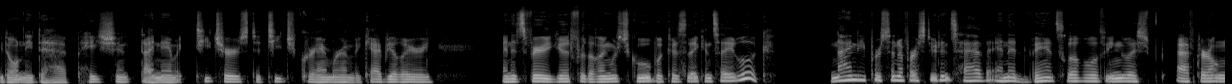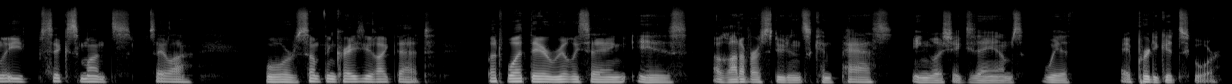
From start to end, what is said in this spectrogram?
You don't need to have patient, dynamic teachers to teach grammar and vocabulary. And it's very good for the language school because they can say, look, 90% of our students have an advanced level of English after only six months, say la, or something crazy like that. But what they're really saying is a lot of our students can pass English exams with a pretty good score.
